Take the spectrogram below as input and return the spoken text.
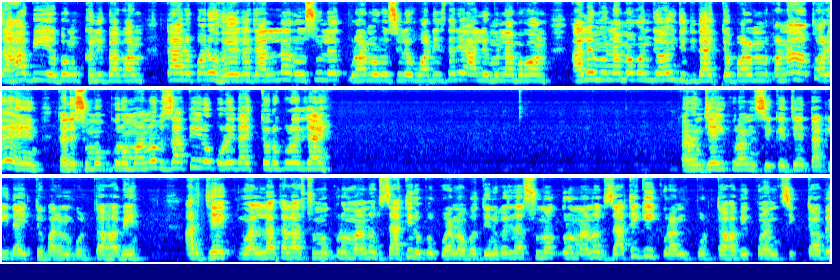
সাহাবি এবং খলিফাগণ তারপরে হয়ে গেছে আল্লাহ রসুলের কোরআন রসুলের ওয়ারিসদারি আলেমুল্লামগণ আলেমুল্লামগণ যদি দায়িত্ব পালন না করেন, তাহলে সমগ্র মানব জাতির ওপরে দায়িত্বের উপরে যায়। কারণ যেই কোরআন শিখেছে, তাকেই দায়িত্ব পালন করতে হবে। আর যে আল্লাহ তালা সমগ্র মানব জাতির উপর কোরআন অবতীর্ণ করেছে, তার সমগ্র মানব জাতিকেই কোরআন পড়তে হবে, কোরআন শিখতে হবে,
